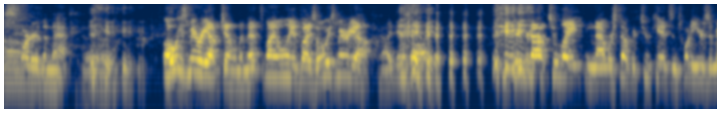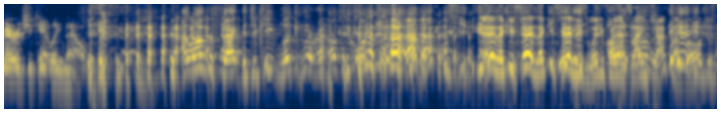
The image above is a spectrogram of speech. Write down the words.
Oh. smarter than that. Always marry up, gentlemen. That's my only advice. Always marry up. I did that. Figured it out too late, and now we're stuck with two kids and 20 years of marriage. You can't leave now. I love the fact that you keep looking around the corner. Yeah, like you said, like you said, he's waiting for Oh, that flying coming. chakra, bro. Just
